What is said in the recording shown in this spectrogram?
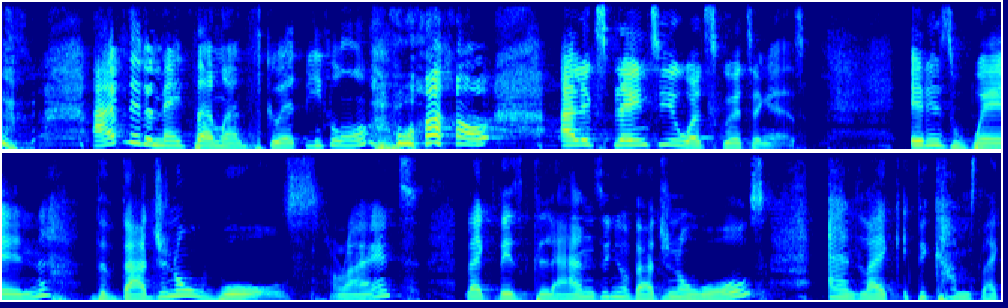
I've never made someone squirt before. wow. I'll explain to you what squirting is. It is when the vaginal walls, right? Like there's glands in your vaginal walls, and like it becomes like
